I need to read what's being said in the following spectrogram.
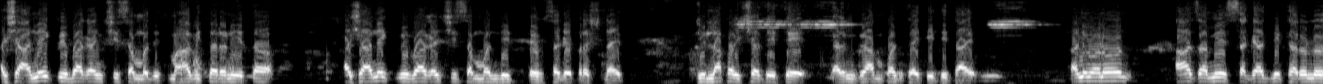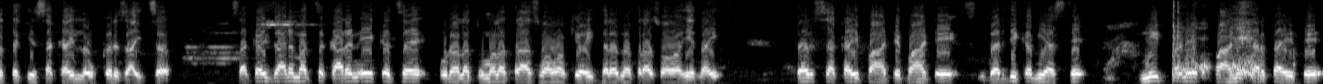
अशा अनेक विभागांशी संबंधित महावितरण येतं. अशा अनेक विभागांशी संबंधित ते सगळे प्रश्न आहेत. जिल्हा परिषद येते कारण ग्रामपंचायती तिथं आहे. आणि म्हणून आज आम्ही सगळ्यांनी ठरवलं होतं की सकाळी लवकर जायचं. सकाळी जाण्यामागचं कारण एकच आहे कुणाला तुम्हाला त्रास व्हावा किंवा इतरांना त्रास व्हावा हे नाही. तर सकाळी पहाटे पहाटे गर्दी कमी असते. नीटपणे पाहणी करता येते.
